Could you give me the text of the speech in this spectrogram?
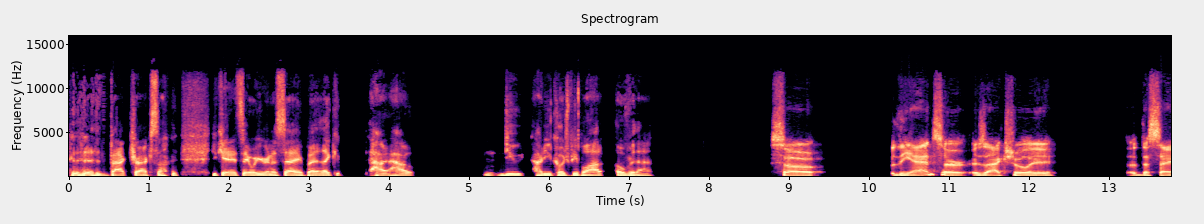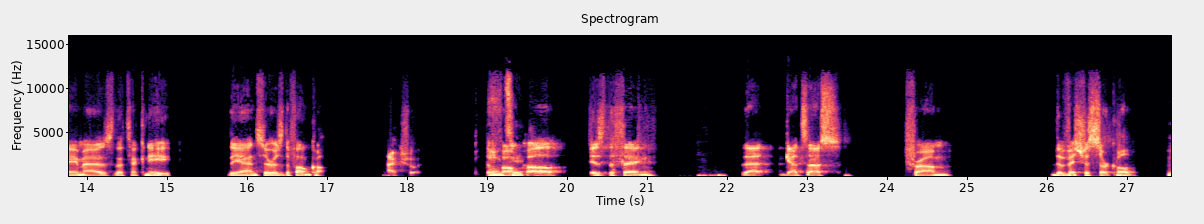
it backtracks on. You can't say what you're going to say, but like, how how do you how do you coach people out over that? So the answer is actually the same as the technique. The answer is the phone call, actually. The Answer- phone call is the thing that gets us from the vicious circle of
